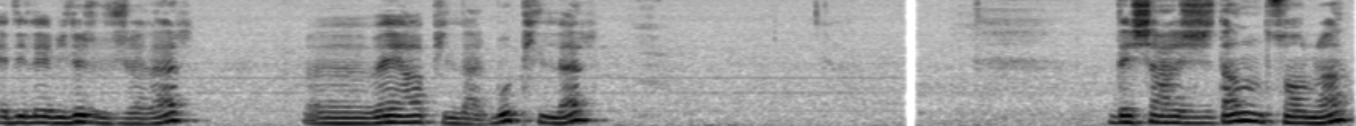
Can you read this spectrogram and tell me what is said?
edilebilir hücreler veya piller. Bu piller deşarjdan sonra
